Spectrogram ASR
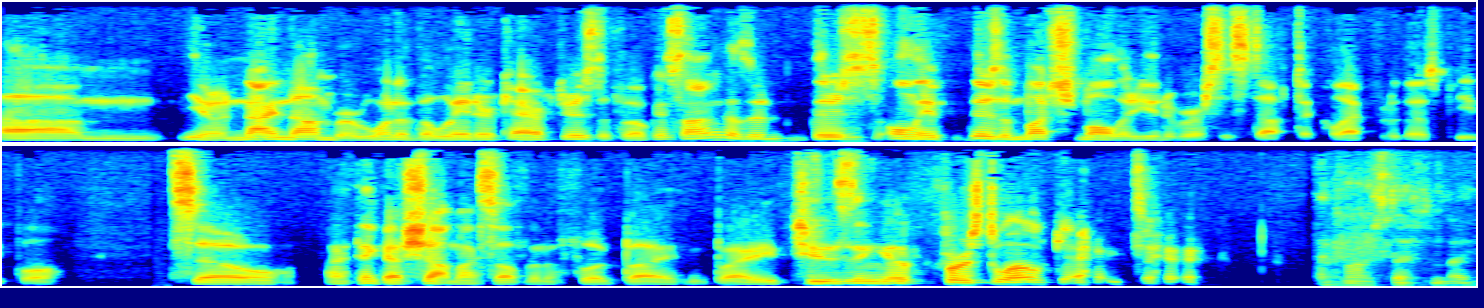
um, you know, Nien Nunb, one of the later characters to focus on, because there's only there's a much smaller universe of stuff to collect for those people. So I think I shot myself in the foot by by choosing a first twelve character. Most definitely.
